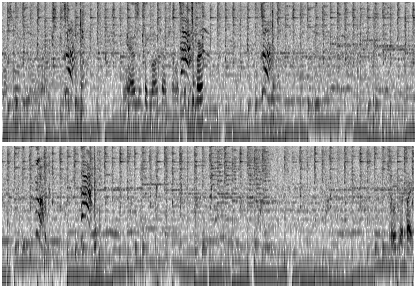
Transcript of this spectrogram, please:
that's new. Yeah, this will take a long time, so let's get this part. So we're gonna fight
